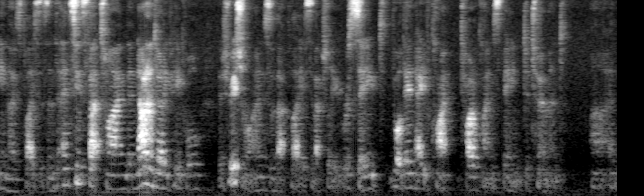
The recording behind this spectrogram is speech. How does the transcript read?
in those places. And, and since that time, the Ngarrindjeri people, the traditional owners of that place, have actually received well, their native client, title claims being determined, uh, and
